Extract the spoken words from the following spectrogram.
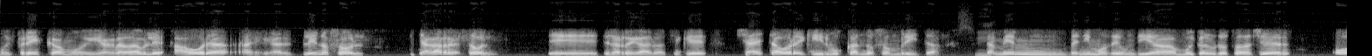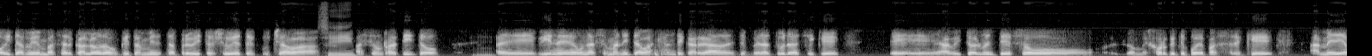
muy fresca, muy agradable. Ahora, eh, al pleno sol, te agarra el sol, te la regalo. Así que ya a esta hora hay que ir buscando sombrita. También venimos de un día muy caluroso de ayer, hoy también va a ser calor, aunque también está previsto lluvia, te escuchaba hace un ratito. Mm. Eh, viene una semanita bastante cargada de temperatura, así que eh, habitualmente eso, lo mejor que te puede pasar es que a media,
